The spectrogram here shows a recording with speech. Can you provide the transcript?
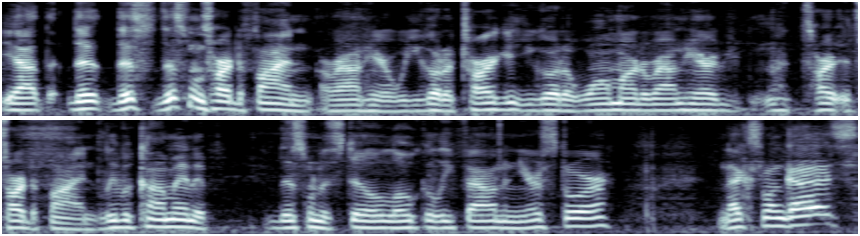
Yeah, th- th- this this one's hard to find around here. When you go to Target, you go to Walmart around here, it's hard it's hard to find. Leave a comment if this one is still locally found in your store. Next one, guys,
